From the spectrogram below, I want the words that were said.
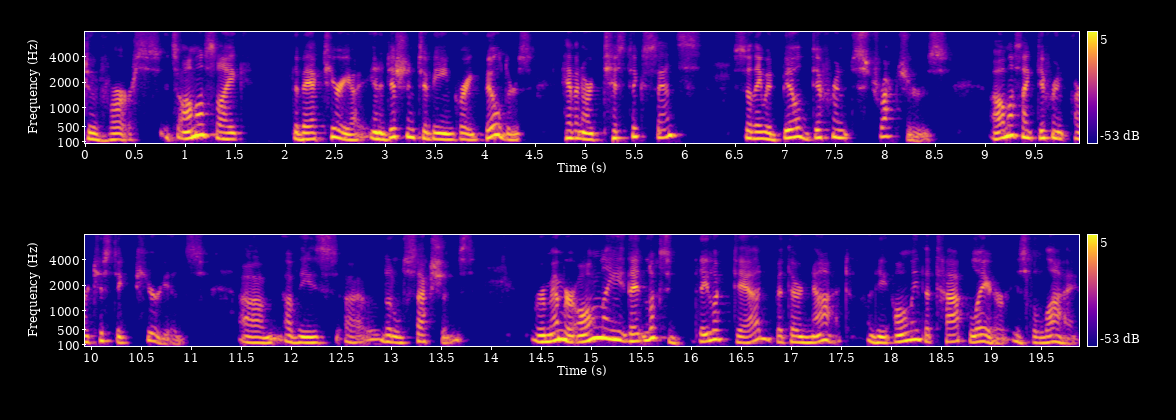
diverse. It's almost like the bacteria, in addition to being great builders, have an artistic sense. So they would build different structures, almost like different artistic periods um, of these uh, little sections. Remember, only they looks they look dead, but they're not. The only the top layer is alive.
